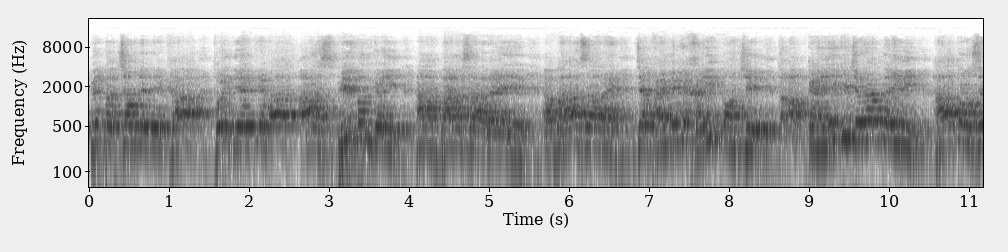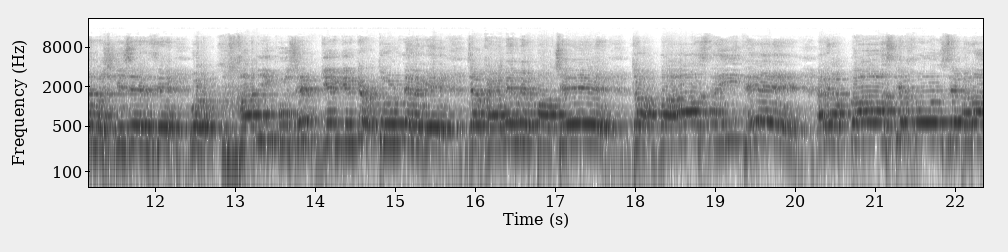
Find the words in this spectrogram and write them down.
फिर बच्चों ने देखा, थोड़ी देर के बाद आस फिर बन गई। हाँ बास आ रहे हैं। अब बास आ रहे हैं। जब खैमे के करीब पहुँचे तो अब कहने की ज़रूरत नहीं हुई हाथों से मशकीजे से वो खाली कूसे गिर गिर कर तोड़ने लगे। जब खैमे में पहुँचे तो अब्बास नहीं थे। अरे अब्बास के खून से भरा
